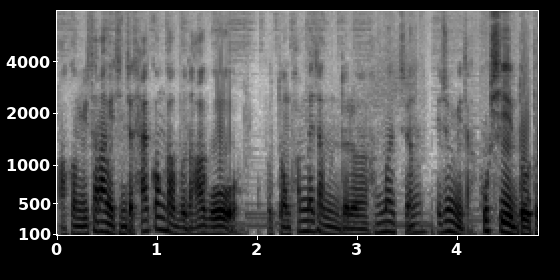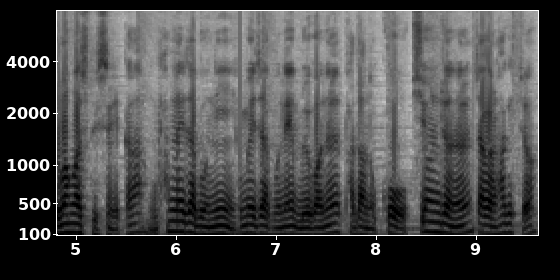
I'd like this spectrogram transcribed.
아 그럼 이 사람이 진짜 살 건가 보다 하고 보통 판매자분들은 한 번쯤 해줍니다. 혹시 또 도망갈 수도 있으니까 뭐 판매자분이 구매자분의 물건을 받아놓고 시운전을 시작을 하겠죠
